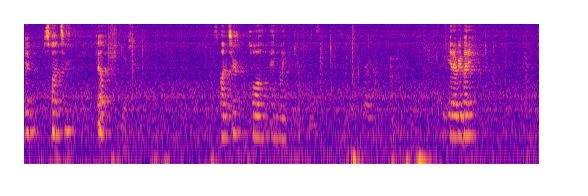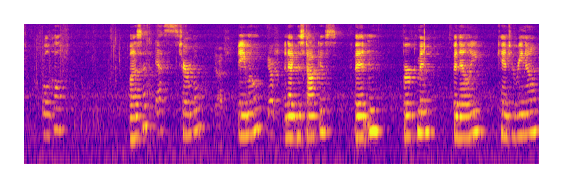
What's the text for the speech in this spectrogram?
Jim, sponsor? Phil? Yes. Sponsor, Paul, and Mike. We get everybody? Roll call? Bonasek? Yes. Turnbull? Yes. Amo? Yes. Anagnostakis? Benton? Berkman? Benelli? Cantorino?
